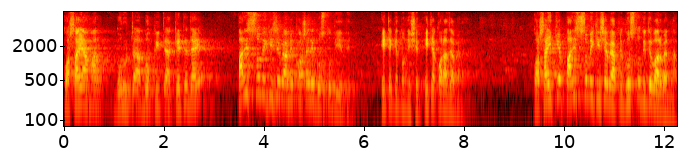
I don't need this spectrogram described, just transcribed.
কষাই আমার গরুটা, বকরিটা কেটে দেয়, পারিশ্রমিক হিসেবে আমি কষাইরে গোস্ত দিয়ে দিই। এটা কিন্তু নিষেধ, এটা করা যাবে না। কসাইকে পারিশ্রমিক হিসেবে আপনি গোস্ত দিতে পারবেন না।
